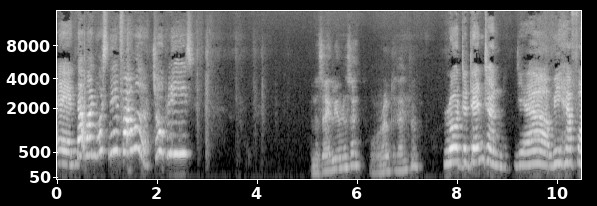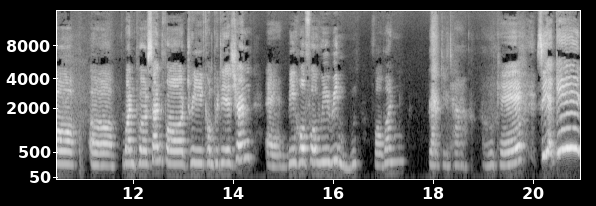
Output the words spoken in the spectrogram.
And that one, what's name flower? Show please. An azalea, is it? Or rhododendron? Rhododendron. Yeah, we have for uh one person for three competition, and we hope for we win for one lucky time. Okay, see you again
